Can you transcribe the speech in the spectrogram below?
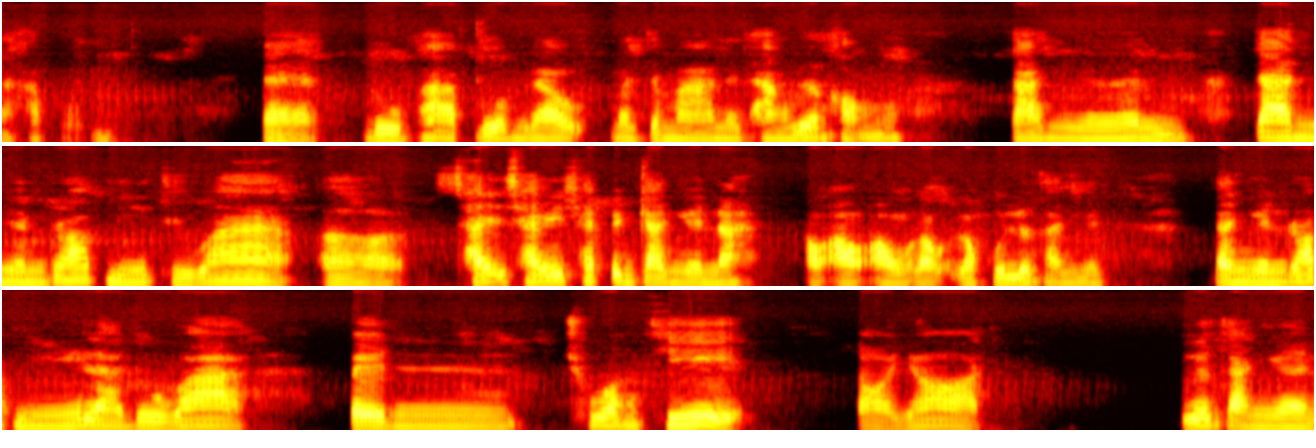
นะครับผมแต่ดูภาพรวมแล้วมันจะมาในทางเรื่องของการเงิน การเงินรอบนี้ถือว่าเออใช้ใช้ใช้เป็นการเงินนะเอาเอาเอาเราเราคุยเรื่องการเงิน การเงินรอบนี้แล้วดูว่าเป็นช่วงที่ต่อยอด เรื่องการเงิน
